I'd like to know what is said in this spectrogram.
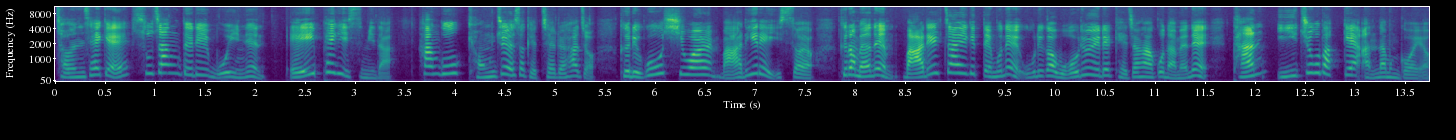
전 세계 수장들이 모이는 에이펙이 있습니다. 한국 경주에서 개최를 하죠. 그리고 10월 말일에 있어요. 그러면은 말일자이기 때문에 우리가 월요일에 개장하고 나면은 단 2주밖에 안 남은 거예요.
